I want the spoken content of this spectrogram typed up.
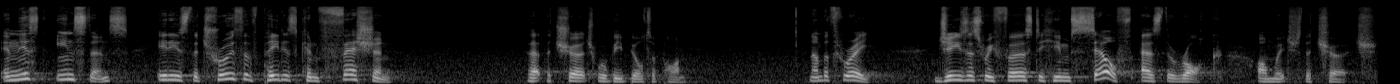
In this instance, it is the truth of Peter's confession that the church will be built upon. Number three, Jesus refers to himself as the rock on which the church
